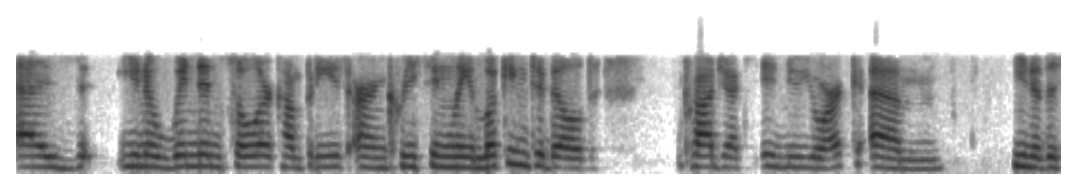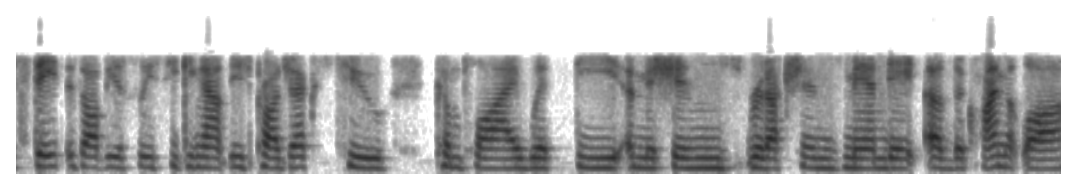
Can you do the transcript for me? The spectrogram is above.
as you know, wind and solar companies are increasingly looking to build projects in New York. Um, you know, the state is obviously seeking out these projects to comply with the emissions reductions mandate of the climate law,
